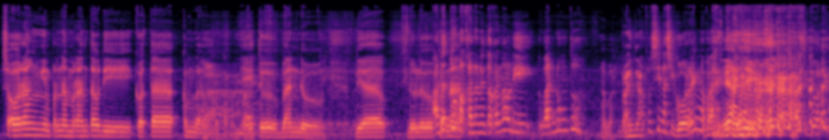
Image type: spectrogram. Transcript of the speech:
seorang yang pernah merantau di kota kembang, Kota Kembang. yaitu Bandung. Dia dulu ada pernah. tuh makanan yang terkenal di Bandung tuh. Apa? Banyak. Apa sih nasi goreng apa? Ya, anjing. nasi goreng.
